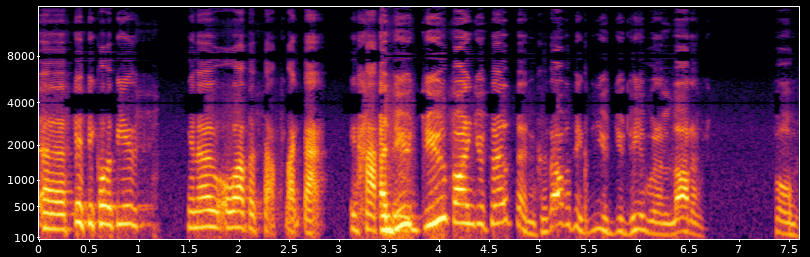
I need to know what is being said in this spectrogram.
uh, physical abuse, you know, or other stuff like that, you have And to. do you, do you find yourself then, because obviously you, you deal with a lot of both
